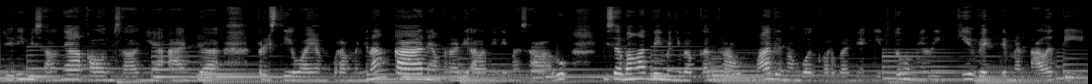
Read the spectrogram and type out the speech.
Jadi misalnya kalau misalnya ada peristiwa yang kurang menyenangkan yang pernah dialami di masa lalu, bisa banget nih menyebabkan trauma dan membuat korbannya itu memiliki victim mentality.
